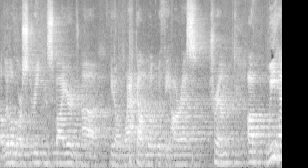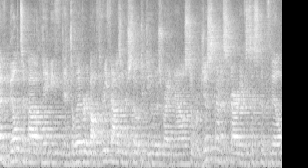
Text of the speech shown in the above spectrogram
A little more street-inspired, uh, you know, blackout look with the RS trim. Um, we have built about maybe and delivered about 3,000 or so to dealers right now, so we're just kind of starting system fill.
